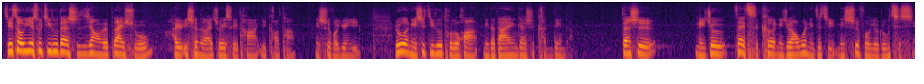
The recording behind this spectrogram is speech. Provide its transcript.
接受耶稣基督在十字架上的代赎，还有一生的来追随他、依靠他。你是否愿意？如果你是基督徒的话，你的答案应该是肯定的。但是，你就在此刻，你就要问你自己：你是否有如此行？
